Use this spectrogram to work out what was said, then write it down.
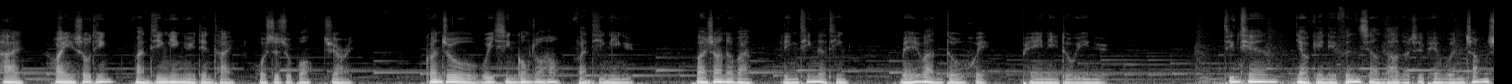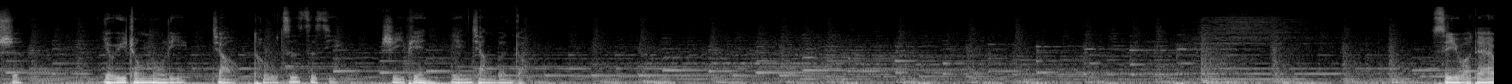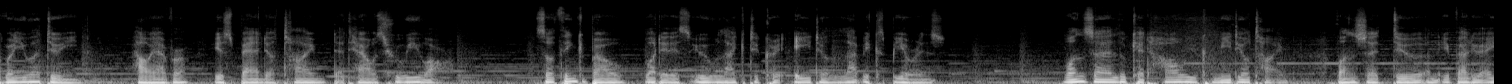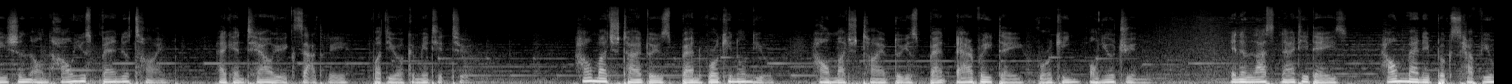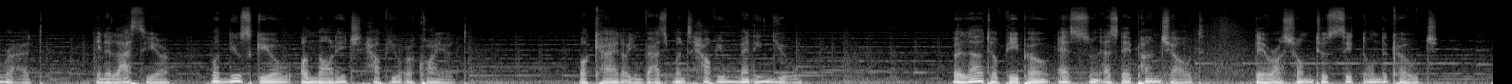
嗨，欢迎收听反听英语电台，我是主播 Jerry。关注微信公众号“反听英语”，晚上的晚，聆听的听，每晚都会陪你读英语。今天要给你分享到的这篇文章是：有一种努力叫投资自己，是一篇演讲文稿。See whatever you are doing, however you spend your time that tells who you are. So think about what it is you like to create a life experience. Once I look at how you commit your time, once I do an evaluation on how you spend your time, I can tell you exactly what you are committed to. How much time do you spend working on you? How much time do you spend every day working on your dream? In the last 90 days, how many books have you read? In the last year, what new skill or knowledge have you acquired? What kind of investment have you made in you? A lot of people, as soon as they punch out, they rush home to sit on the couch.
